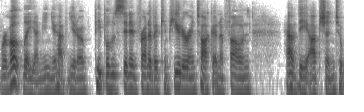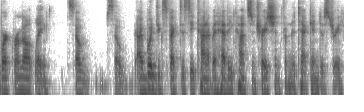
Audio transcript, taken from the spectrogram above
remotely. I mean, you have, you know, people who sit in front of a computer and talk on a phone have the option to work remotely. So, so I would expect to see kind of a heavy concentration from the tech industry.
